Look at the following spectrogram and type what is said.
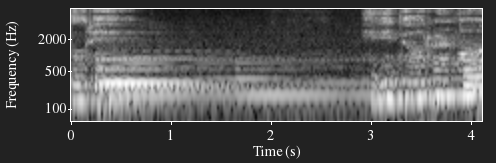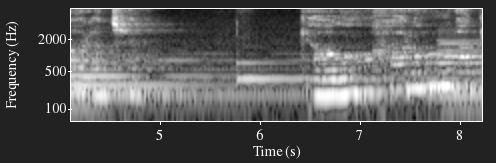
우리 이별을 말한 지 겨우 하루밖에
